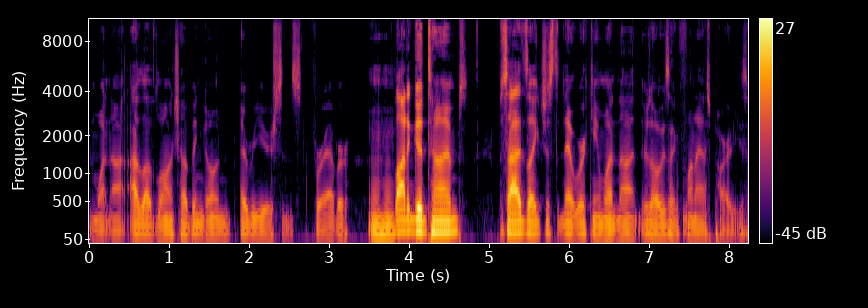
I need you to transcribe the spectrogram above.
and whatnot. I love launch. I've been going every year since forever. Mm-hmm. A lot of good times. Besides like just the networking and whatnot, there's always like fun ass parties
